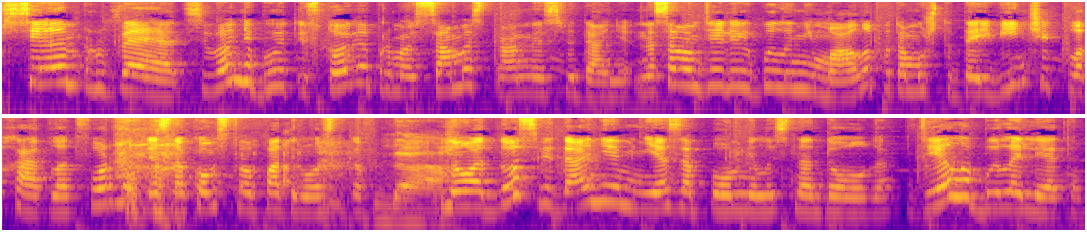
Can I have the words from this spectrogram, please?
Всем привет! Сегодня будет история про мое самое странное свидание. На самом деле их было немало, потому что Дайвинчик плохая платформа для знакомства подростков. Да. Но одно свидание мне запомнилось надолго. Дело было летом.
